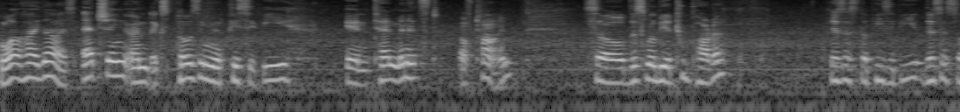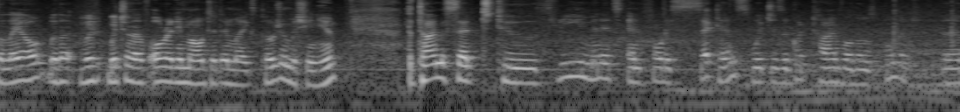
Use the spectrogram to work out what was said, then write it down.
Well, hi guys, etching and exposing the PCB in 10 minutes of time. So this will be a two-parter. This is the PCB, this is the layout with a, which I have already mounted in my exposure machine here. The time is set to 3 minutes and 40 seconds, which is a good time for those bullet uh,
